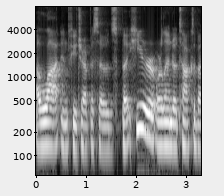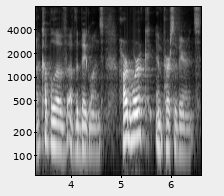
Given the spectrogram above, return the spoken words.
a lot in future episodes. But here, Orlando talks about a couple of, of the big ones hard work and perseverance.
